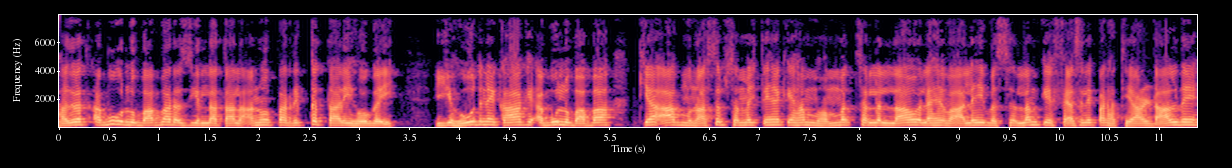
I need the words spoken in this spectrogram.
حضرت ابو لبابا رضی اللہ تعالیٰ عنہ پر رکت تاری ہو گئی۔ یہود نے کہا کہ ابو لبابا کیا آپ مناسب سمجھتے ہیں کہ ہم محمد صلی اللہ علیہ وآلہ وسلم کے فیصلے پر ہتھیار ڈال دیں؟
